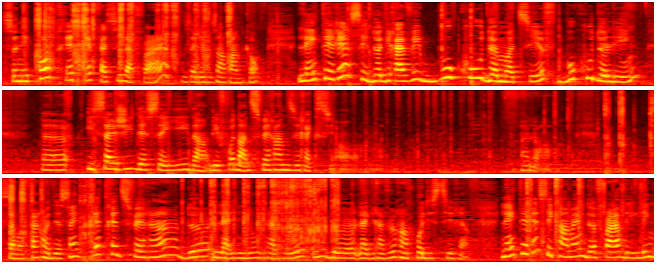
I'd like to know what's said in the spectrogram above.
Ce n'est pas très, très facile à faire. Vous allez vous en rendre compte. L'intérêt, c'est de graver beaucoup de motifs, beaucoup de lignes. Euh, il s'agit d'essayer des fois dans différentes directions. Alors, ça va faire un dessin très, très différent de la linogravure ou de la gravure en polystyrène. L'intérêt, c'est quand même de faire des lignes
